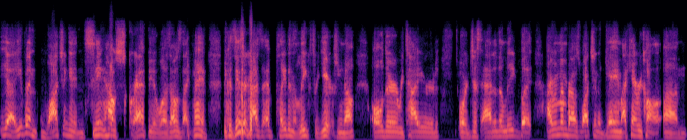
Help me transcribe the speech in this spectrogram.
yeah, even watching it and seeing how scrappy it was, I was like, man, because these are guys that have played in the league for years, you know, older, retired, or just out of the league. But I remember I was watching a game. I can't recall um,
